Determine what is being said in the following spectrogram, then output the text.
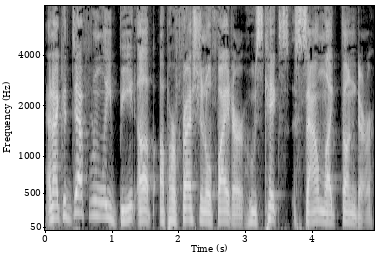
and I could definitely beat up a professional fighter whose kicks sound like thunder.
